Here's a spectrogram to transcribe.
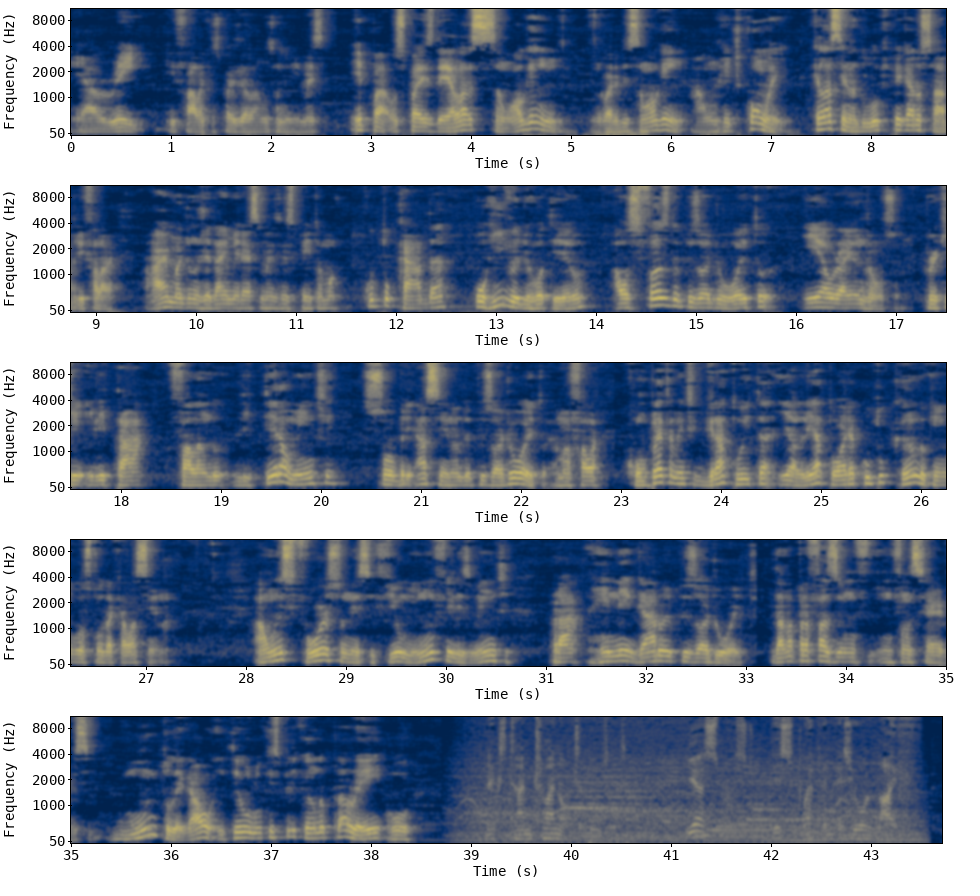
É a Rey que fala que os pais dela não são ninguém, mas epa, os pais dela são alguém. Agora eles são alguém. Há um retcon aí. Aquela cena do Luke pegar o sabre e falar a arma de um Jedi merece mais respeito é uma cutucada horrível de roteiro aos fãs do episódio 8 e ao Ryan Johnson. Porque ele tá falando literalmente sobre a cena do episódio 8. É uma fala completamente gratuita e aleatória, cutucando quem gostou daquela cena. Há um esforço nesse filme, infelizmente, para renegar o episódio 8. Dava para fazer um, um fanservice muito legal e ter o Luke explicando para Rey o yes,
